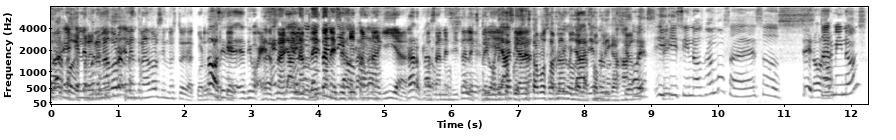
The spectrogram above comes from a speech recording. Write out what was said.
este tipo de el entrenador, el entrenador sí no estoy de acuerdo. No, sí, eh, digo, es- o sea, ya, el atleta necesita claro, una claro. guía. Claro, claro. O sea, necesita Sí, la digo, experiencia. pues estamos hablando digo, de ya las obligaciones. Oye, y, Sí. y si nos vamos a esos Sí, no, no. términos,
